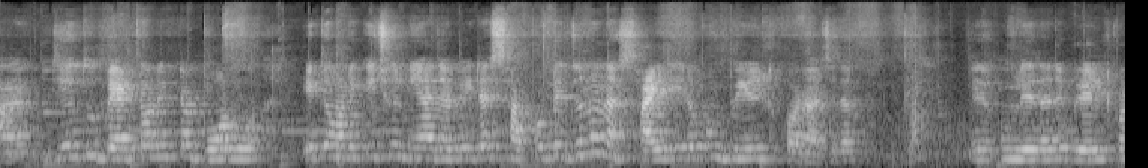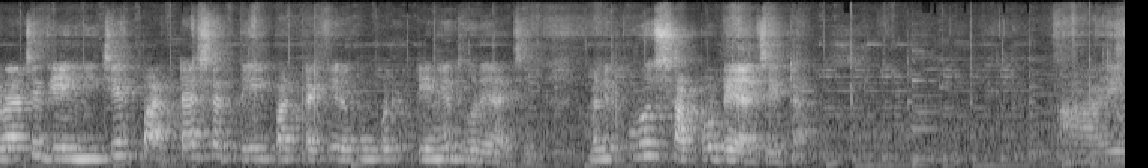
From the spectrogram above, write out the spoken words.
আর যেহেতু ব্যাগটা অনেকটা বড় এতে অনেক কিছু নেওয়া যাবে। এটা সাপোর্টের জন্য না সাইডে এরকম বেল্ট করা আছে। দেখো, এরকম লেদারে বেল্ট করা আছে যে নিচের পার্টটার সাথে এই পার্টটাকে এরকম করে টেনে ধরে আছে। মানে পুরো সাপোর্টে আছে এটা। আর এই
